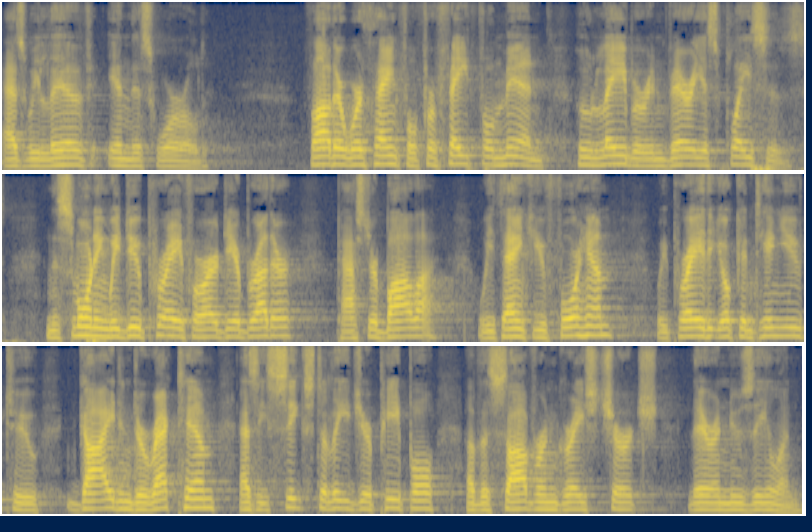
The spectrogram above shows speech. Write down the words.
as we live in this world. Father, we're thankful for faithful men who labor in various places. And this morning we do pray for our dear brother, Pastor Bala. We thank you for him. We pray that you'll continue to guide and direct him as he seeks to lead your people of the Sovereign Grace Church there in New Zealand.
